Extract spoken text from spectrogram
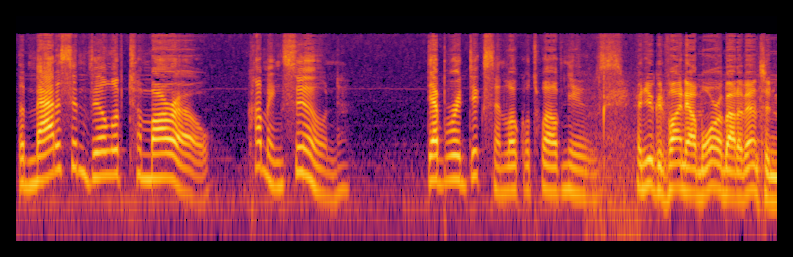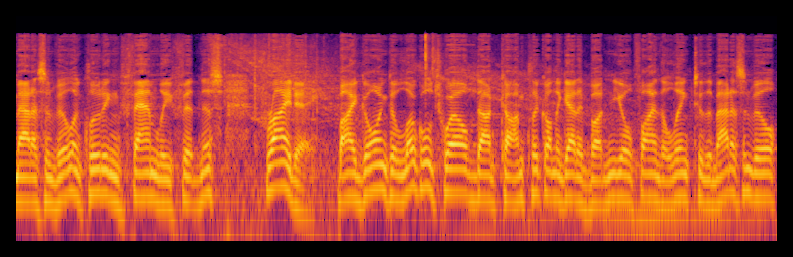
the Madisonville of tomorrow, coming soon. Deborah Dixon, Local 12 News. And you can find out more about events in Madisonville, including Family Fitness, Friday by going to local12.com. Click on the Get It button. You'll find the link to the Madisonville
